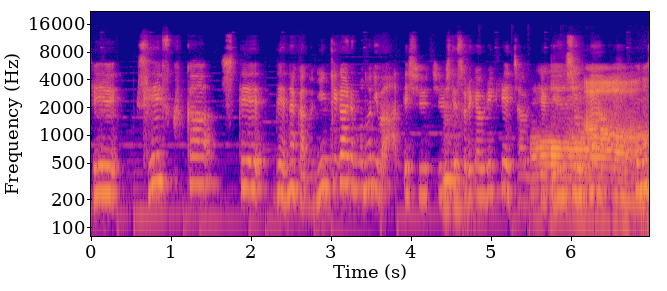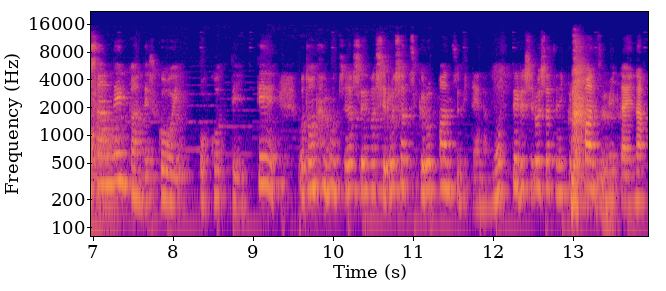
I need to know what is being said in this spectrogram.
で制服化してでなんかあの人気があるものにわーって集中してうん。それが売り切れちゃうっていう現象があこの3年間ですごい起こっていて大人の女性は白シャツ黒パンツみたいな持ってる白シャツに黒パンツみたいな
